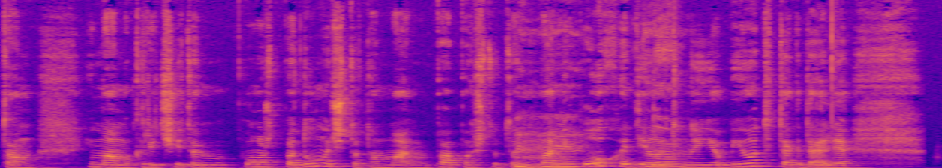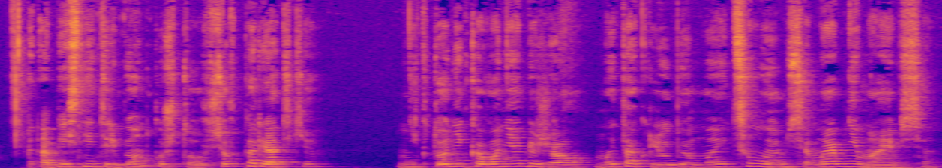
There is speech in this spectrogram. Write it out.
там, и мама кричит, он может подумать, что там маме, папа что-то mm-hmm. маме плохо делает, да. он ее бьет и так далее. Объяснить ребенку, что все в порядке, никто никого не обижал, мы так любим, мы целуемся, мы обнимаемся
